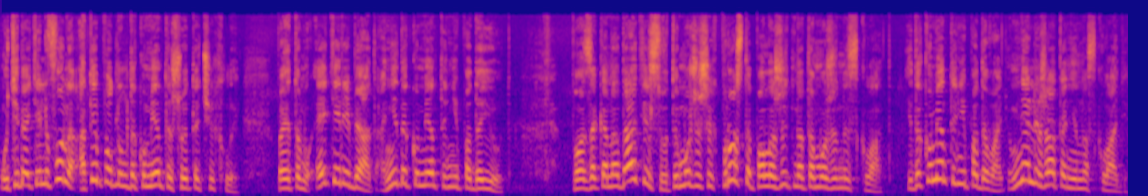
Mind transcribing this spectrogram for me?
у тебя телефоны, а ты подал документы, что это чехлы. Поэтому эти ребята, они документы не подают. По законодательству ты можешь их просто положить на таможенный склад и документы не подавать. У меня лежат они на складе.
